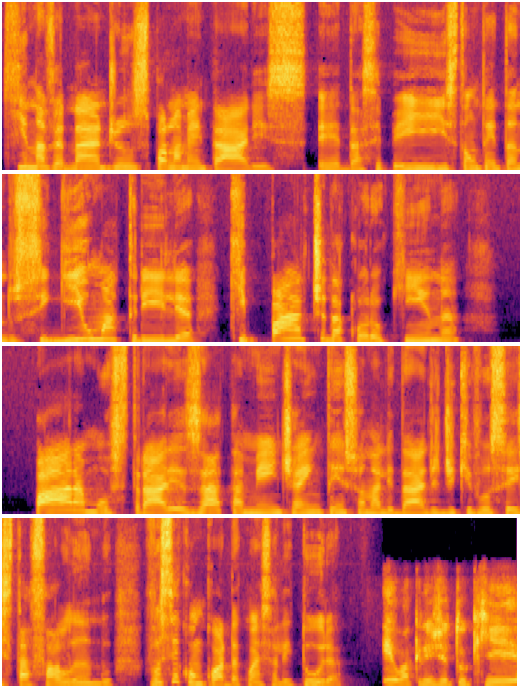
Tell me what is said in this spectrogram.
que, na verdade, os parlamentares eh, da CPI estão tentando seguir uma trilha que parte da cloroquina para mostrar exatamente a intencionalidade de que você está falando. Você concorda com essa leitura? Eu acredito que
